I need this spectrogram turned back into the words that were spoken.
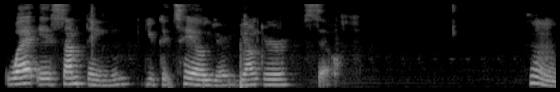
What is something you could tell your younger self? Hmm.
